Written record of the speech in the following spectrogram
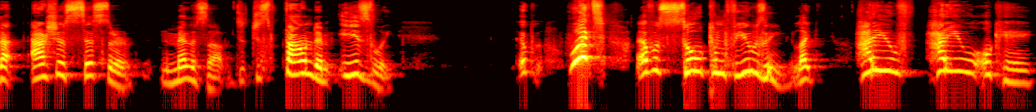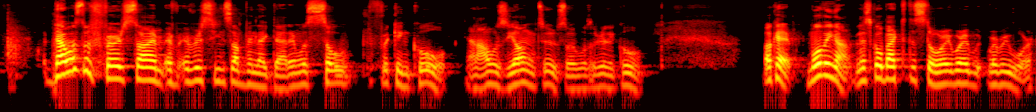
that Arshia's sister Melissa just, just found him easily. It, what? That was so confusing. Like, how do you? How do you? Okay, that was the first time I've ever seen something like that. It was so freaking cool, and I was young too, so it was really cool. Okay, moving on. Let's go back to the story where where we were.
